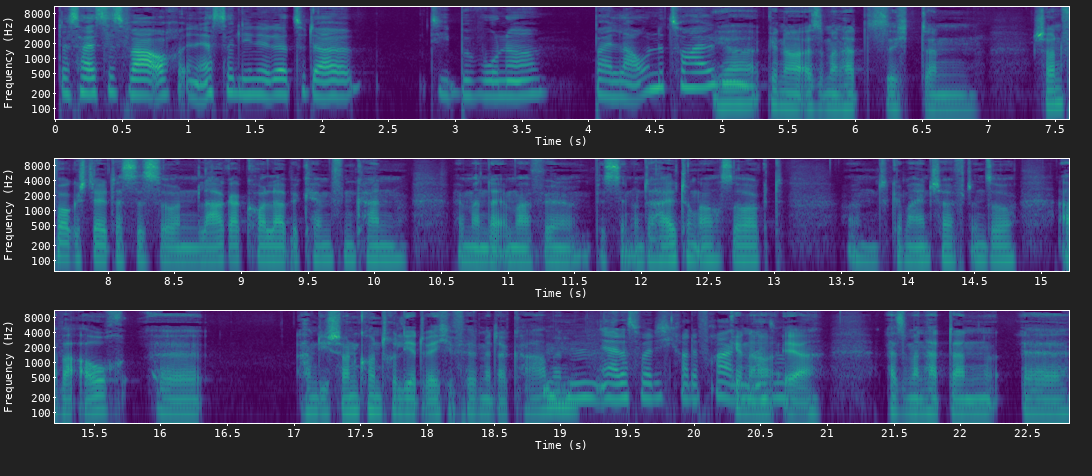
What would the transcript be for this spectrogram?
Das heißt, es war auch in erster Linie dazu da, die Bewohner bei Laune zu halten? Ja, genau. Also man hat sich dann schon vorgestellt, dass es so ein Lagerkoller bekämpfen kann, wenn man da immer für ein bisschen Unterhaltung auch sorgt und Gemeinschaft und so. Aber auch äh, haben die schon kontrolliert, welche Filme da kamen. Mhm, ja, das wollte ich gerade fragen. Genau, also, ja. Also man hat dann, äh,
